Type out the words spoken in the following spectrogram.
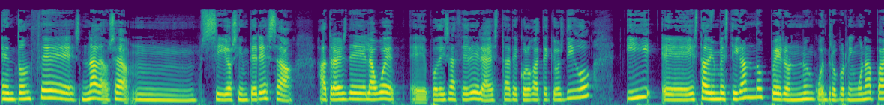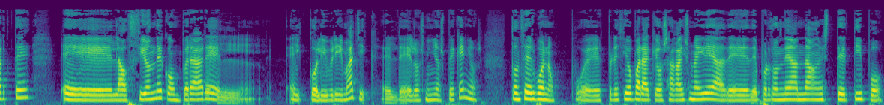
Entonces, nada, o sea, mmm, si os interesa a través de la web eh, podéis acceder a esta de Colgate que os digo y eh, he estado investigando, pero no encuentro por ninguna parte eh, la opción de comprar el, el Colibri Magic, el de los niños pequeños. Entonces, bueno, pues precio para que os hagáis una idea de, por dónde andan este tipo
